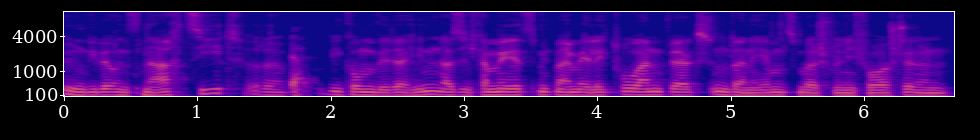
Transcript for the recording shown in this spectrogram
irgendwie bei uns nachzieht? Oder ja. wie kommen wir da hin? Also ich kann mir jetzt mit meinem Elektrohandwerksunternehmen zum Beispiel nicht vorstellen,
